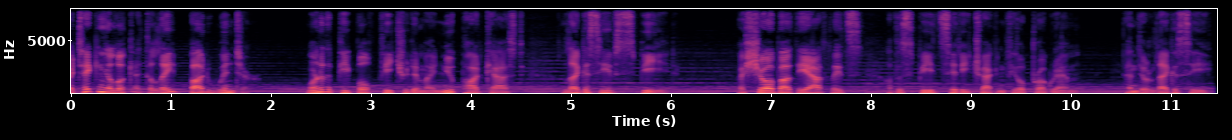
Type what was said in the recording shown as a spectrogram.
by taking a look at the late Bud Winter, one of the people featured in my new podcast, Legacy of Speed, a show about the athletes of the Speed City track and field program and their legacy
